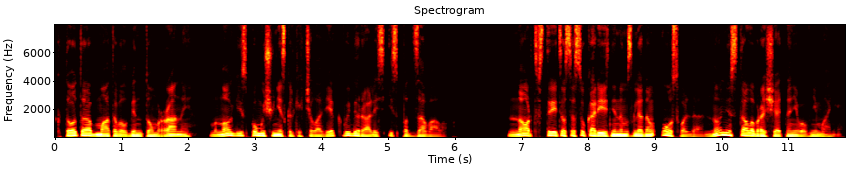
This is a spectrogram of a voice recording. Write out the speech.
кто-то обматывал бинтом раны, многие с помощью нескольких человек выбирались из-под завалов. Норд встретился с укоризненным взглядом Освальда, но не стал обращать на него внимания.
